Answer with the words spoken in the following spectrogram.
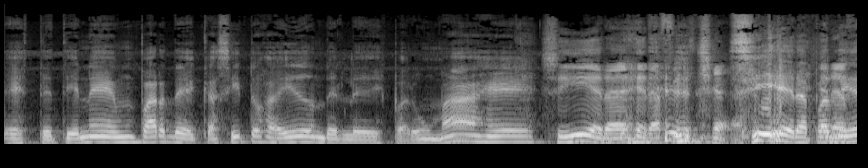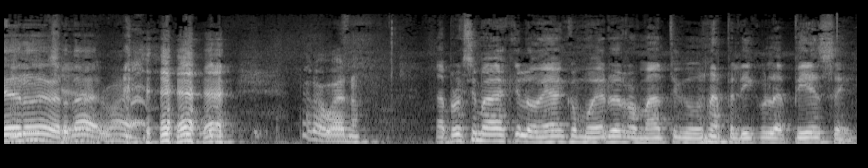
este, tiene un par de casitos ahí donde le disparó un maje. Sí, era, era ficha. sí, era pandillero de verdad, hermano. Pero bueno, La próxima vez que lo vean como héroe romántico en una película, piensen,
